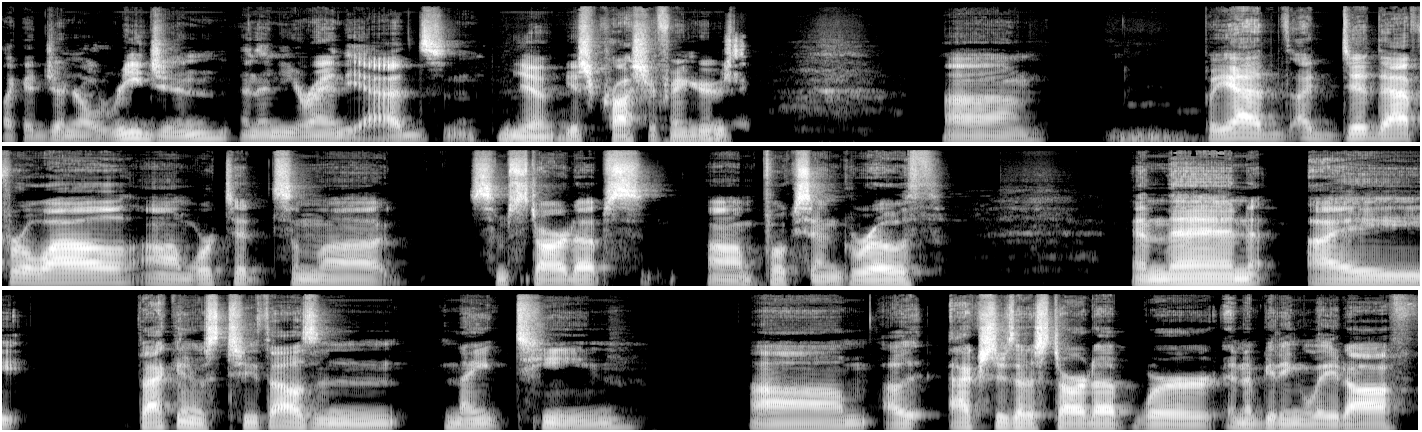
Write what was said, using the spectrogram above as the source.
like a general region and then you ran the ads and yeah. you just cross your fingers. Um, but yeah, I did that for a while. Um, worked at some uh, some startups, um, focusing on growth. And then I, back in it was 2019, um, I actually was at a startup where I ended up getting laid off.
